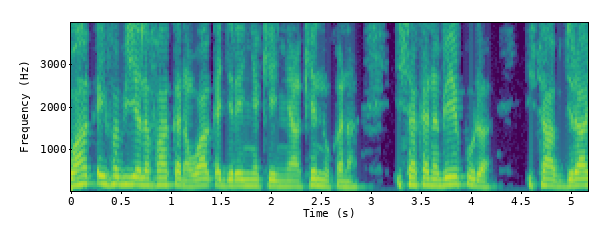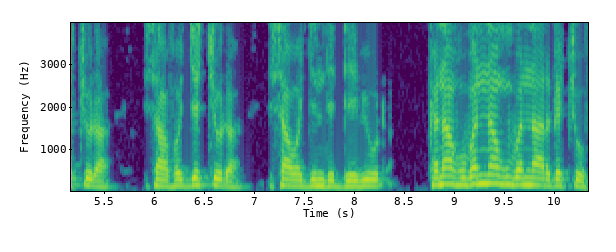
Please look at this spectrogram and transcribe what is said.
waaqa ifa biyya lafaa kana waaqa jireenya keenyaa kennu kana isa kana beekuudha isaaf jiraachuudha isaaf hojjechuudha isaa wajjin deddeebi'uudha. Kanaaf hubannaa hubannaa argachuuf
